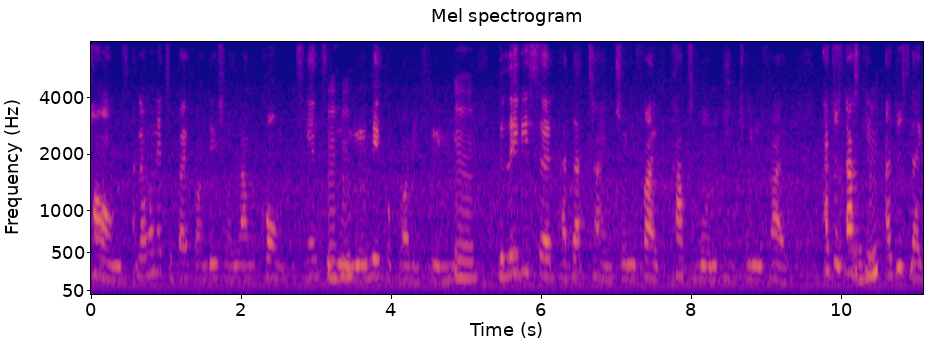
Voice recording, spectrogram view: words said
Palms and I wanted to buy foundation Lancome. Tien to do you're makeup artist, so you know. Mm. The lady said at that time 25, Kat Von D 25. I just asked him, I just like,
